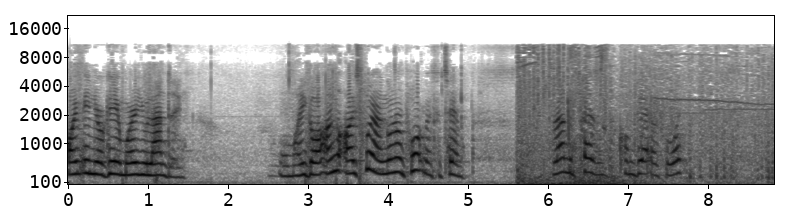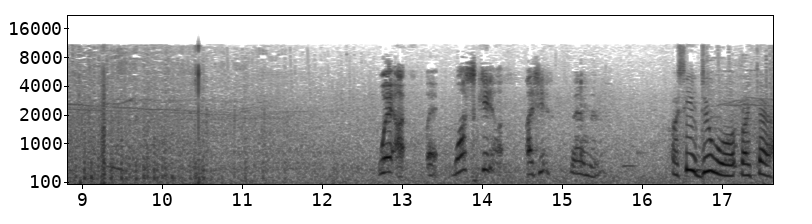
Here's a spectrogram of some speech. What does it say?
I'm in your game. Where are you landing? Oh my god. I'm, I swear I'm going to report me for Tim. Landed peasant. Come get us, boy. Wait, I, wait, what's skin? I did. Wait a minute. I see a duo right there.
